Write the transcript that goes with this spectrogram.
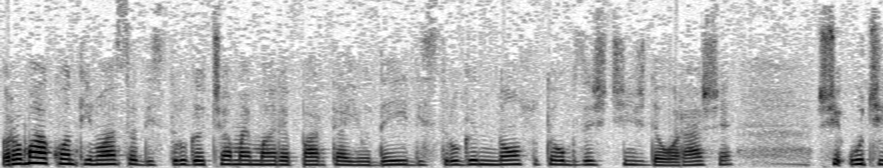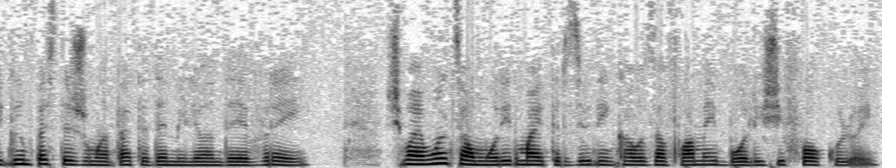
Roma a continuat să distrugă cea mai mare parte a iudeii, distrugând 985 de orașe și ucigând peste jumătate de milion de evrei. Și mai mulți au murit mai târziu din cauza foamei, bolii și focului.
